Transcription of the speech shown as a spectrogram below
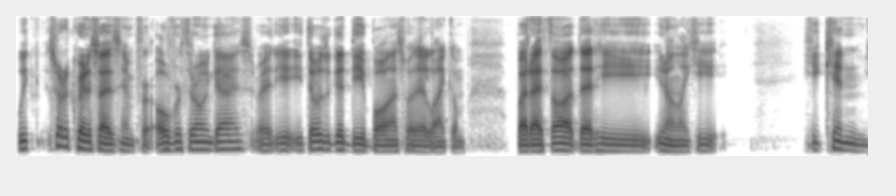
We sort of criticize him for overthrowing guys, right? He, he throws a good deep ball, and that's why they like him. But I thought that he, you know, like he, he can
